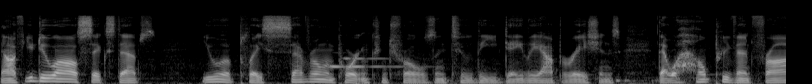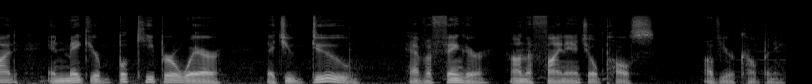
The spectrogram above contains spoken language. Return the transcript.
Now, if you do all six steps, you will have placed several important controls into the daily operations that will help prevent fraud and make your bookkeeper aware that you do have a finger on the financial pulse of your company.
